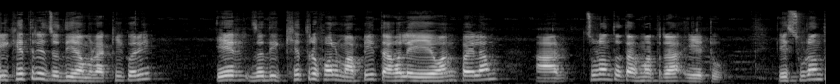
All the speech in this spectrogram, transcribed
এই ক্ষেত্রে যদি আমরা কি করি, এর যদি ক্ষেত্রফল মাপি, তাহলে এ ওয়ান পাইলাম, আর চূড়ান্ত তাপমাত্রা এ টু এই চূড়ান্ত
